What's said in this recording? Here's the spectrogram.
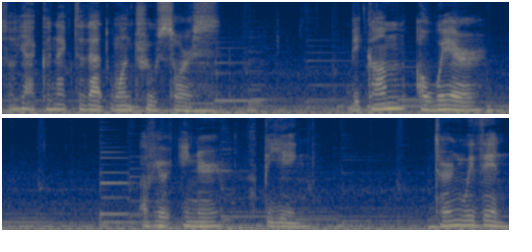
So, yeah, connect to that one true source. Become aware of your inner being. Turn within.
